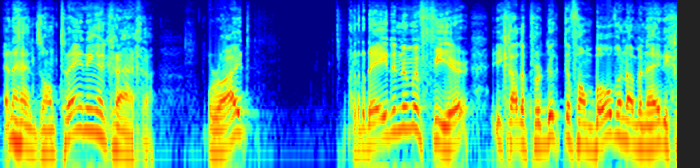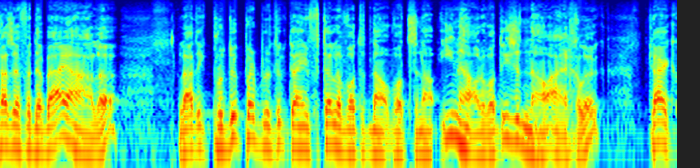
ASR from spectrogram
en hands-on trainingen krijgen. Alright? Reden nummer 4. Ik ga de producten van boven naar beneden. Ik ga ze even erbij halen. Laat ik product per product aan je vertellen wat, het nou, wat ze nou inhouden. Wat is het nou eigenlijk? Kijk,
